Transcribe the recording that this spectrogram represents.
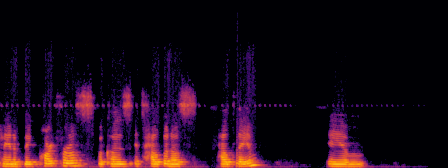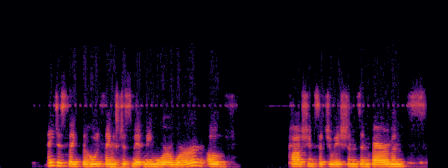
playing a big part for us because it's helping us help them. Um, I just think the whole thing has just made me more aware of classroom situations, environments,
